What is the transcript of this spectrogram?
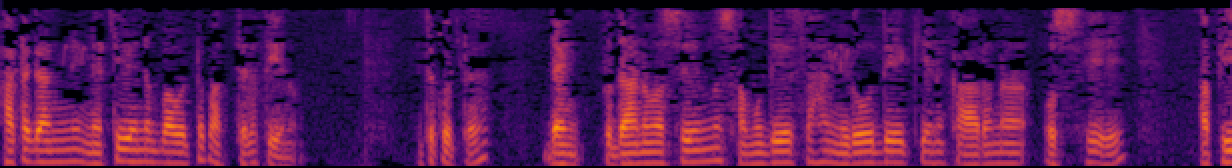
හටගන්නේ නැති වෙන බවට පත් වෙලා තියෙනවා. එතකොට දැන් ප්‍රධාන වශයෙන්ම සමුදය සහ නිරෝධය කියන කාරණා ඔස්සේ අපි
